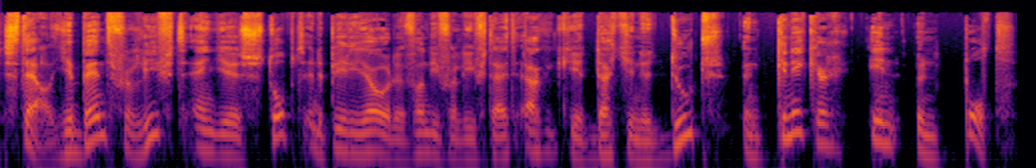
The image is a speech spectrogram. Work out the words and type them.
stel, je bent verliefd en je stopt in de periode van die verliefdheid... elke keer dat je het doet, een knikker in een pot.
